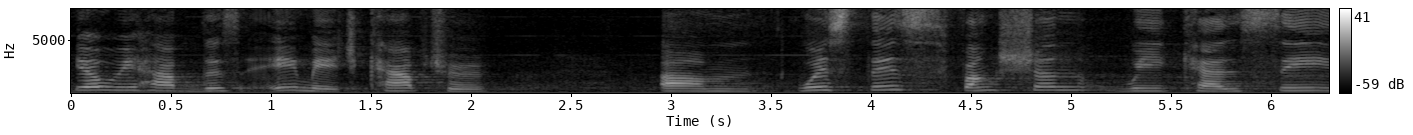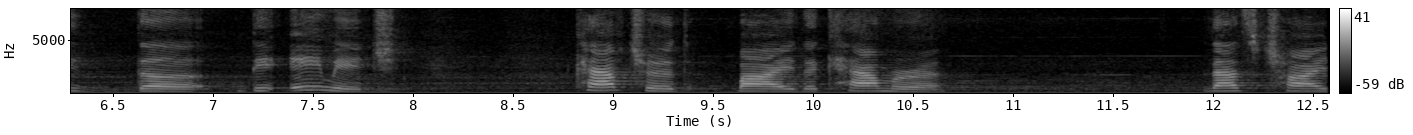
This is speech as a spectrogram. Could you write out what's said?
Here we have this image capture. Um, with this function, we can see the, the image captured by the camera let's try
